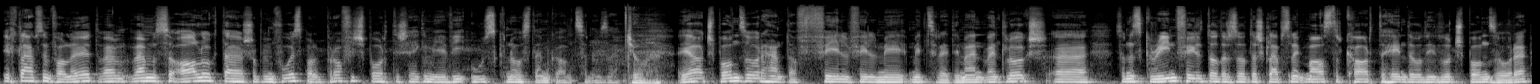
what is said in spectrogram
Ich glaube es im Fall nicht. Wenn, wenn man es so anschaut, äh, schon beim Fußball, Profisport ist irgendwie wie ausgenommen aus dem Ganzen raus. Ja. ja, die Sponsoren haben da viel, viel mehr mitzureden. Ich meine, wenn du schaust, äh, so ein Greenfield oder so, das ist glaube ich nicht Mastercard dahinter, die die sponsoren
